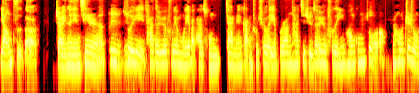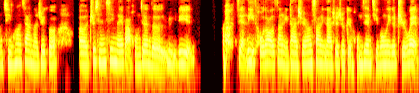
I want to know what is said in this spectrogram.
养子的这样一个年轻人。嗯，所以他的岳父岳母也把他从家里面赶出去了，也不让他继续在岳父的银行工作了。然后这种情况下呢，这个呃，之前新梅把洪建的履历、简历投到了三里大学，让三里大学就给洪建提供了一个职位。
